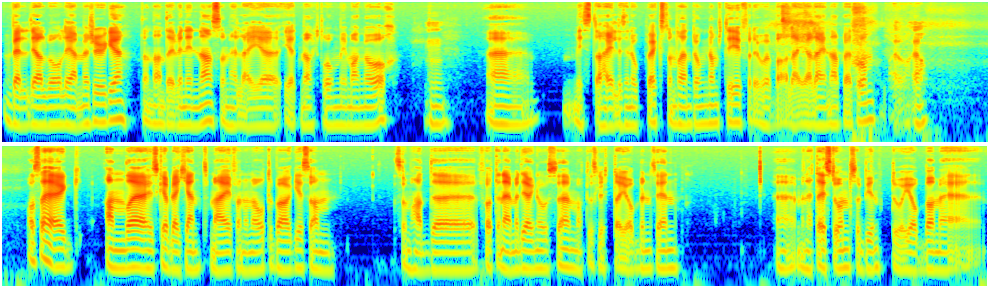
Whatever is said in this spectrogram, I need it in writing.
veldig alvorlig ME-syke. Blant annet ei venninne som har leid i et mørkt rom i mange år. Mm. Eh, Mista hele sin oppvekst omtrent ungdomstid fordi hun er bare leie alene på et rom. Ja, ja. Og så har jeg andre Jeg husker jeg ble kjent med for noen år tilbake som, som hadde fått en ME-diagnose, måtte slutte jobben sin. Eh, men etter ei stund så begynte hun å jobbe med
